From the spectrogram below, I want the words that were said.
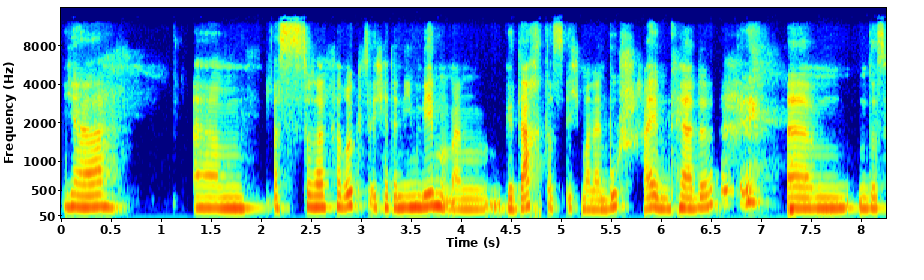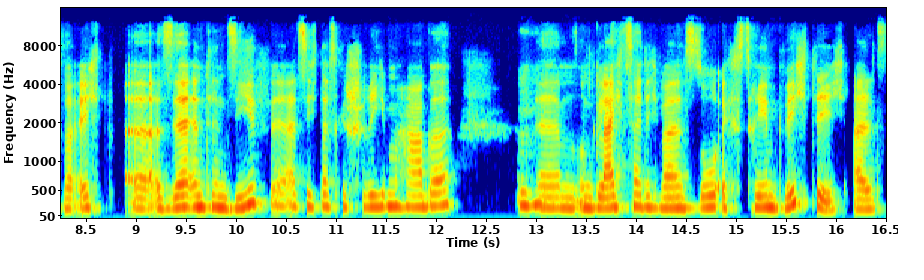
Ja, ähm, das ist total verrückt. Ich hätte nie im Leben gedacht, dass ich mal ein Buch schreiben werde. Okay. Ähm, das war echt äh, sehr intensiv, äh, als ich das geschrieben habe. Mhm. Ähm, und gleichzeitig war es so extrem wichtig, als,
